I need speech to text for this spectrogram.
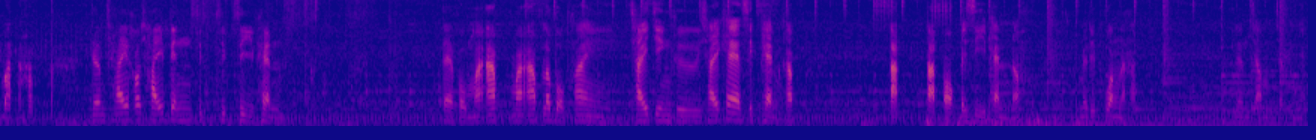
330 วัตต์นะครับ เดิมใช้เขาใช้เป็น 10 14 แผ่น แต่ผมมาอัพมาอัพระบบให้ใช้จริงคือใช้แค่ 10 แผ่นครับ ตัดตัดออกไป 4 แผ่นเนาะนี่ไม่ได้พ่วงนะครับ เริ่มจำจากเนี้ย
